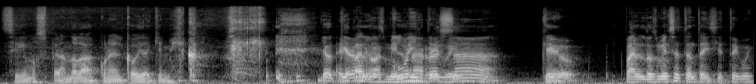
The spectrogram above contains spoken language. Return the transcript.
seguimos esperando la vacuna del COVID aquí en México. Yo Ahí quiero para mi el vacuna, 2020, raza. ¿Qué? Digo, para el 2077, güey.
